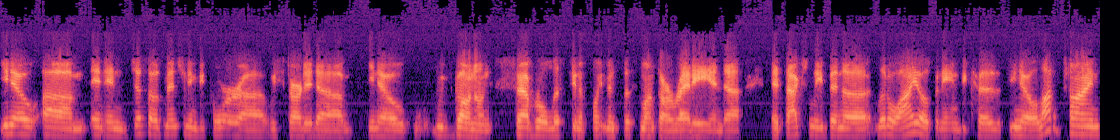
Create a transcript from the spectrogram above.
You know, um, and, and, just I was mentioning before uh, we started, uh, you know, we've gone on several listing appointments this month already, and uh, it's actually been a little eye-opening because, you know, a lot of times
